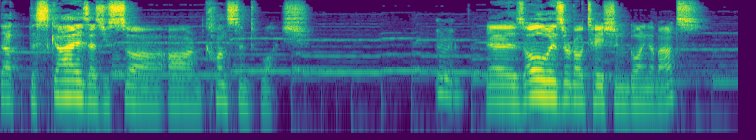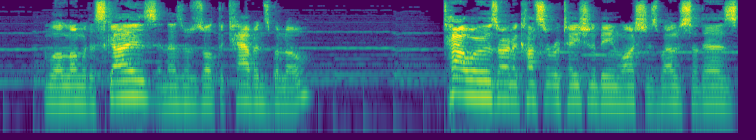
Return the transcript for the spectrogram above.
that the skies, as you saw, are on constant watch. Mm. There's always a rotation going about, well, along with the skies, and as a result, the cabins below. Towers are in a constant rotation of being watched as well, so there's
